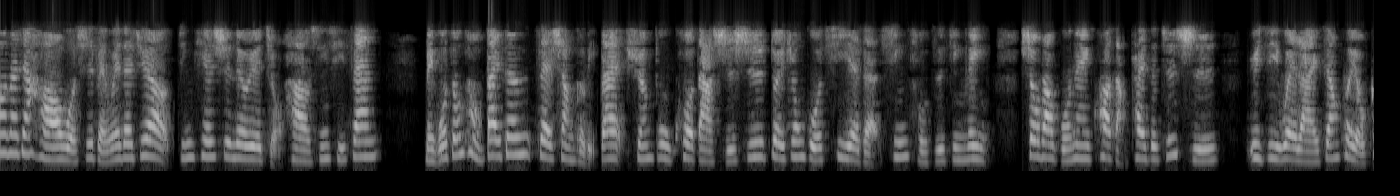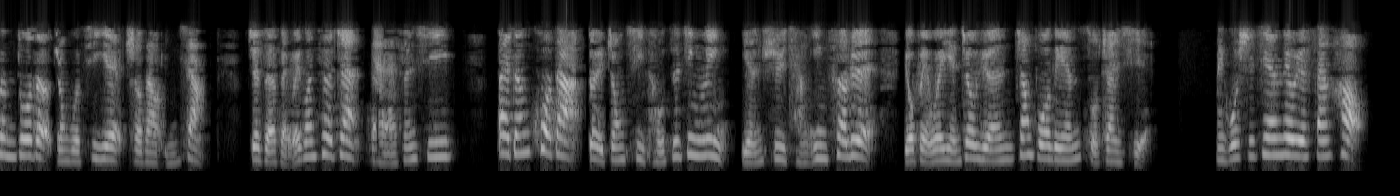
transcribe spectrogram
Hello，大家好，我是北威的 Jill。今天是六月九号，星期三。美国总统拜登在上个礼拜宣布扩大实施对中国企业的新投资禁令，受到国内跨党派的支持，预计未来将会有更多的中国企业受到影响。这则北威观测站带来分析：拜登扩大对中企投资禁令，延续强硬策略。由北威研究员张伯廉所撰写。美国时间六月三号。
